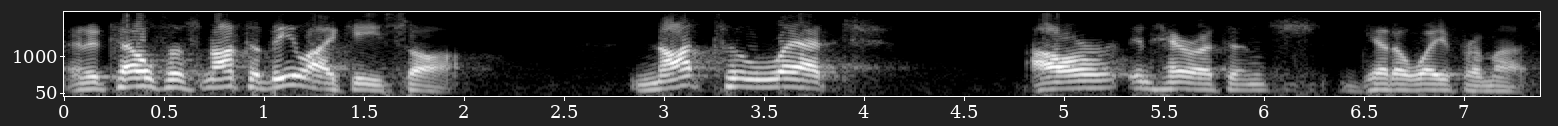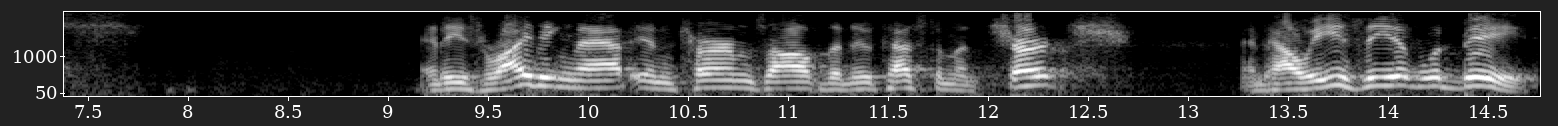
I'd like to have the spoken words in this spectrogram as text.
And it tells us not to be like Esau. Not to let our inheritance get away from us. And he's writing that in terms of the New Testament church and how easy it would be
